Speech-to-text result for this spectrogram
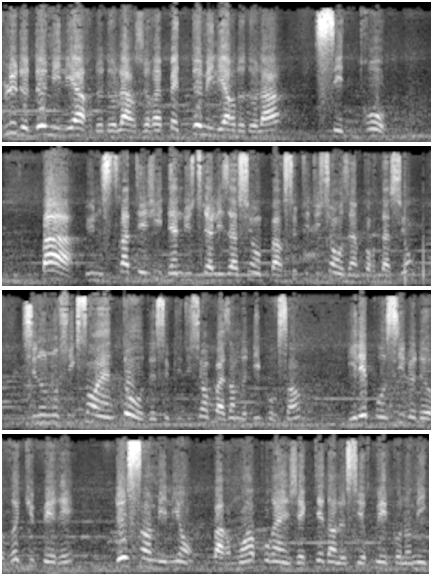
plus de 2 milliards de dollars, je répète 2 milliards de dollars, c'est trop. Pas une stratégie d'industrialisation par substitution aux importations. Si nous nous fixons un taux de substitution par exemple de 10%, il est possible de récupérer 200 millions par mois pour injecter dans le circuit économique.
